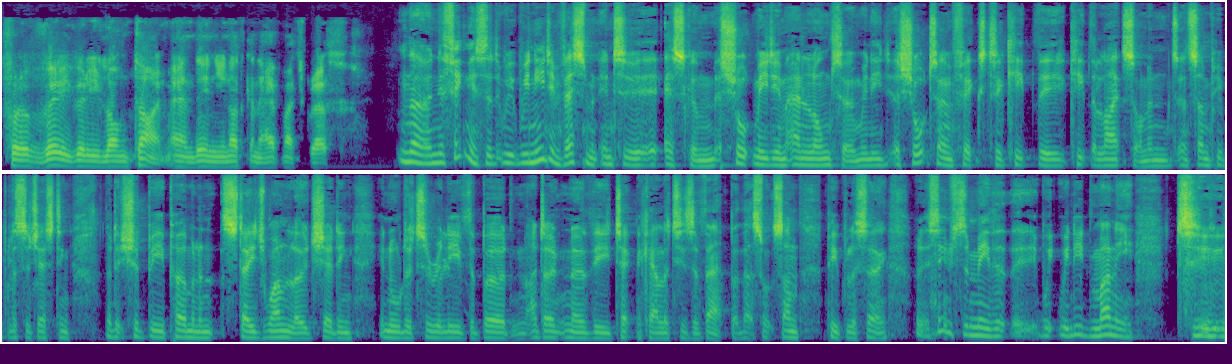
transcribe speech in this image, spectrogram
for a very, very long time, and then you're not going to have much growth. No, and the thing is that we, we need investment into Eskom, short, medium, and long term. We need a short term fix to keep the keep the lights on, and, and some people are suggesting that it should be permanent stage one load shedding in order to relieve the burden. I don't know the technicalities of that, but that's what some people are saying. But it seems to me that uh, we, we need money to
